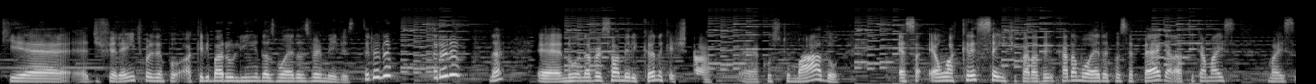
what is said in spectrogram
que, é, é, diferente, por exemplo, aquele barulhinho das moedas vermelhas. né? É, no, na versão americana que a gente está é, acostumado, essa é um acrescente. Cada, cada moeda que você pega, ela fica mais, mais,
